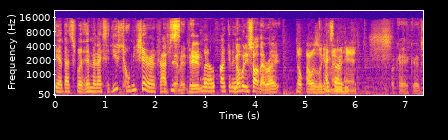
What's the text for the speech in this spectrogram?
Yeah, that's what. And then I said, "You told me sheriff." God damn it, dude. When I was talking to Nobody saw that, right? Nope, I was looking I at my own you. hand. Okay, good.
